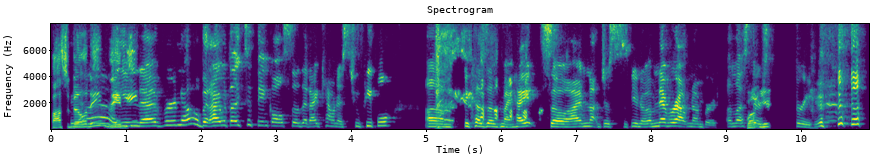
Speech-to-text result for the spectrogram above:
Possibility. Yeah, maybe. You never know. But I would like to think also that I count as two people um because of my height. So I'm not just, you know, I'm never outnumbered unless well, there's three.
